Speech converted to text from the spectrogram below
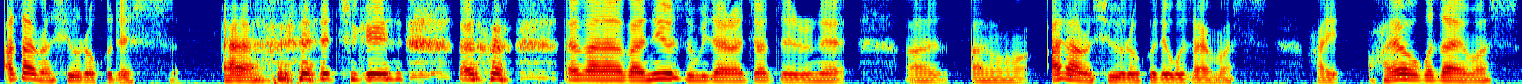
朝の収録です。あ、違う。なか、なかなかニュースみたいになっちゃってるね。ああの、朝の収録でございます。はい。おはようございます。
